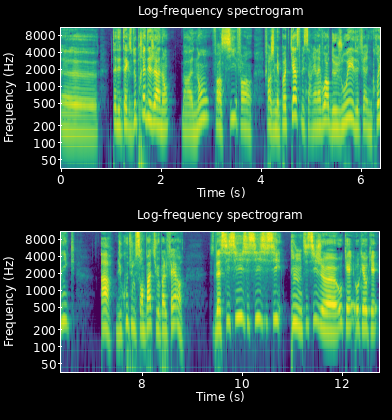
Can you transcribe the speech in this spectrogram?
Euh, t'as des textes de près déjà, non? Bah non, enfin si, enfin, enfin j'ai mes podcasts, mais ça n'a rien à voir de jouer et de faire une chronique. Ah, du coup, tu le sens pas, tu veux pas le faire? Bah si, si, si, si, si, si, si, si, je... Ok, ok, ok.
